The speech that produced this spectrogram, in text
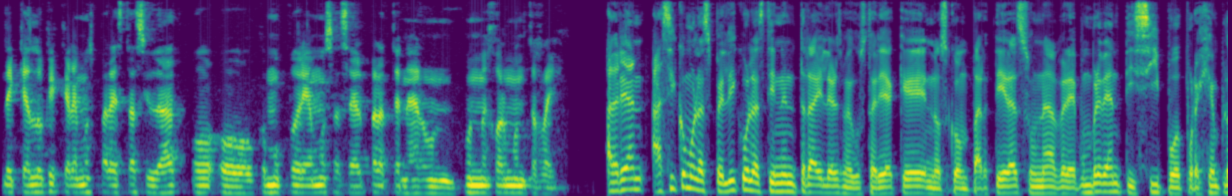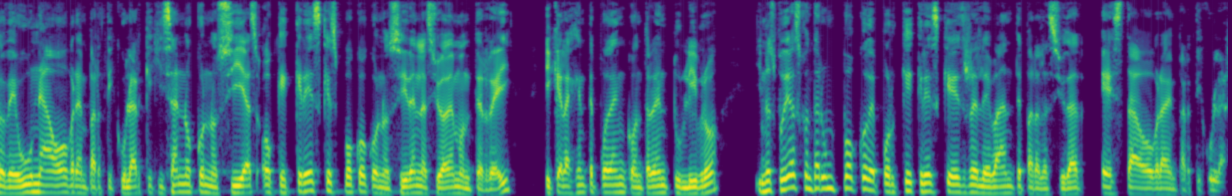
de qué es lo que queremos para esta ciudad o, o cómo podríamos hacer para tener un, un mejor Monterrey. Adrián, así como las películas tienen trailers, me gustaría que nos compartieras una breve, un breve anticipo, por ejemplo, de una obra en particular que quizá no conocías o que crees que es poco conocida en la ciudad de Monterrey y que la gente pueda encontrar en tu libro y nos pudieras contar un poco de por qué crees que es relevante para la ciudad esta obra en particular.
